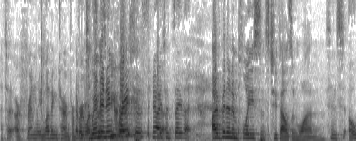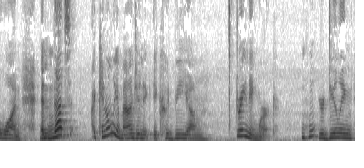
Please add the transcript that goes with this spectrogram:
that's a, our friendly, loving term for Everyone women in crisis. yeah, I should say that. I've been an employee since 2001. Since 01. And mm-hmm. that's, I can only imagine it, it could be um, draining work. Mm-hmm. You're dealing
